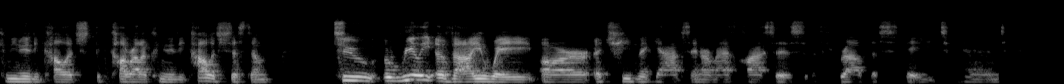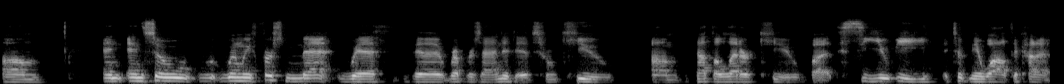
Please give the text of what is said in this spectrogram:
community college, the Colorado Community College system, to really evaluate our achievement gaps in our math classes throughout the state. And um, and and so when we first met with the representatives from Q, um, not the letter Q, but CUE, it took me a while to kind of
